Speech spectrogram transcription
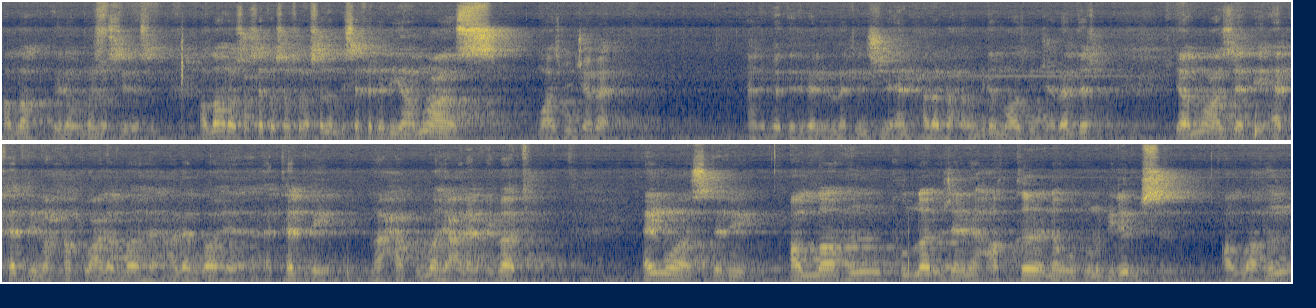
Allah öyle olmayı nasip etsin. Allah Resulü sallallahu aleyhi ve sellem bir sefer dedi ya Muaz, Muaz bin Cebel. Yani dedi benim ümmetimin içinde en halal ve haram bilen Muaz bin Cebel'dir. Ya Muaz dedi, etedri ma hakku alallahi alallahi, etedri ma hakkullahi alel ibad. Ey Muaz dedi, Allah'ın kullar üzerine hakkı ne olduğunu bilir misin? Allah'ın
